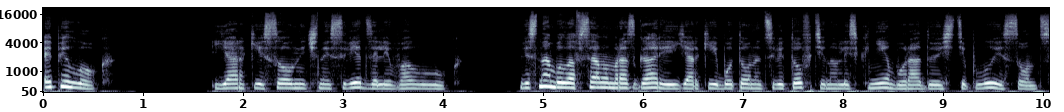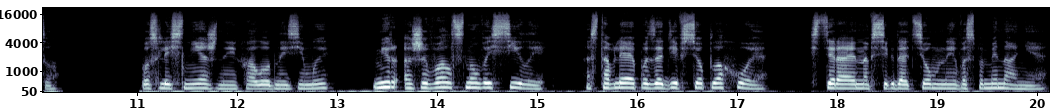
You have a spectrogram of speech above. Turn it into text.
Эпилог. Яркий солнечный свет заливал луг. Весна была в самом разгаре, и яркие бутоны цветов тянулись к небу, радуясь теплу и солнцу. После снежной и холодной зимы мир оживал с новой силой, оставляя позади все плохое, стирая навсегда темные воспоминания.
